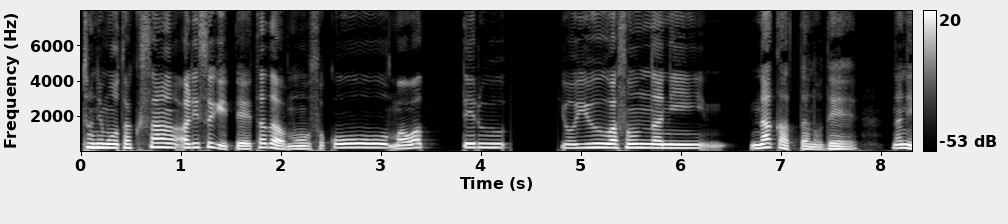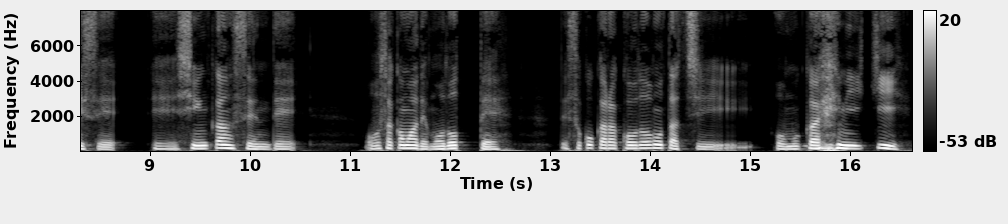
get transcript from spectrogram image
当にもうたくさんありすぎて、ただもうそこを回ってる余裕はそんなになかったので、何せ、えー、新幹線で大阪まで戻って、で、そこから子供たちを迎えに行き、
